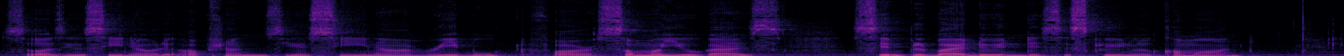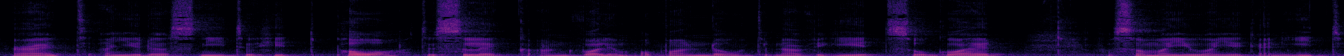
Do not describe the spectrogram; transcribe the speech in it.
So as you see now the options you're seeing um, reboot. For some of you guys simple by doing this the screen will come on right and you just need to hit power to select and volume up and down to navigate. So go ahead for some of you and you can hit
